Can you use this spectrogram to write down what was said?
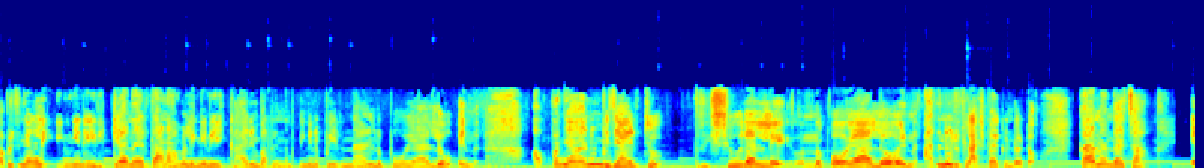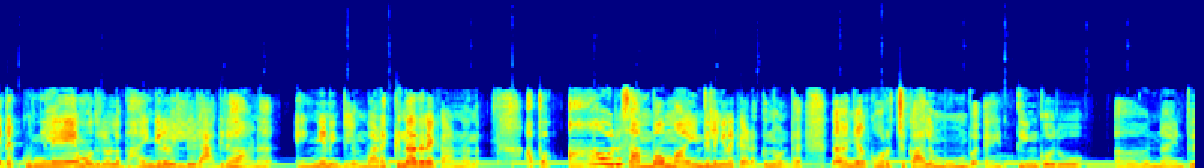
അപ്പോഴത്തേക്ക് ഞങ്ങൾ ഇങ്ങനെ ഇരിക്കാൻ നേരത്താണ് അവളിങ്ങനെ ഈ കാര്യം പറയുന്നത് നമുക്കിങ്ങനെ പെരുന്നാളിന് പോയാലോ എന്ന്. അപ്പം ഞാനും വിചാരിച്ചു തൃശ്ശൂരല്ലേ ഒന്ന് പോയാലോ എന്ന്. അതിനൊരു ഫ്ലാഷ് ബാക്ക് ഉണ്ട് കേട്ടോ. കാരണം എന്താ വെച്ചാൽ എന്റെ കുഞ്ഞിലേ മുതലുള്ള ഭയങ്കര വലിയൊരു ആഗ്രഹമാണ് എങ്ങനെയെങ്കിലും വടക്കുന്നാഥനെ കാണണമെന്ന്. അപ്പം ആ ഒരു സംഭവം മൈൻഡിൽ ഇങ്ങനെ കിടക്കുന്നുണ്ട്. ഞാൻ കുറച്ച് കാലം മുമ്പ് ഐ തിങ്ക് ഒരു നയൻത്ത്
